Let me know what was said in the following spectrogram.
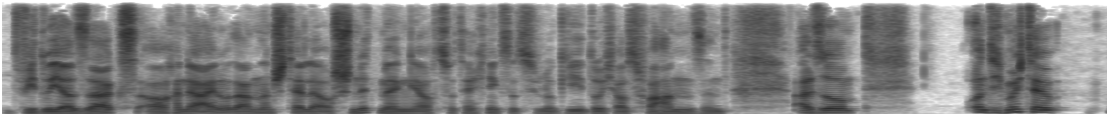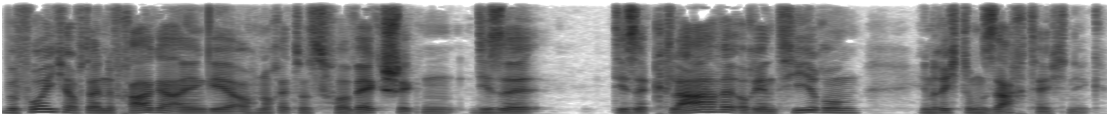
wie du ja sagst, auch an der einen oder anderen Stelle auch Schnittmengen ja auch zur Techniksoziologie durchaus vorhanden sind. Also, und ich möchte, bevor ich auf deine Frage eingehe, auch noch etwas vorwegschicken. Diese, diese klare Orientierung in Richtung Sachtechnik,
